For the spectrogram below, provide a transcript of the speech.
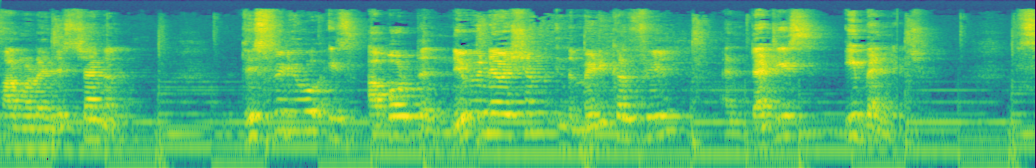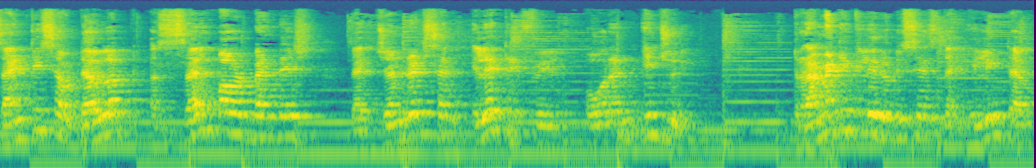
Pharmadigest channel. This video is about the new innovation in the medical field and that is e-bandage. Scientists have developed a self-powered bandage that generates an electric field over an injury, dramatically reduces the healing time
